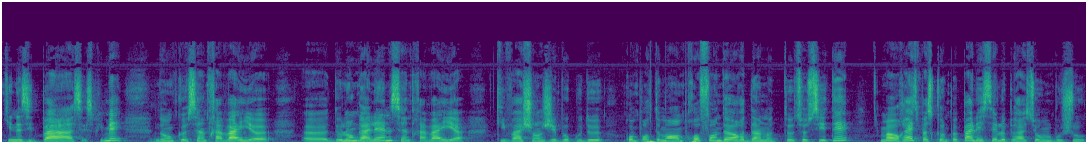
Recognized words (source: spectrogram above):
qui n'hésite pas à s'exprimer. Donc c'est un travail de longue haleine, c'est un travail qui va changer beaucoup de comportements en profondeur dans notre société mahoraise, parce qu'on ne peut pas laisser l'opération Mbouchou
